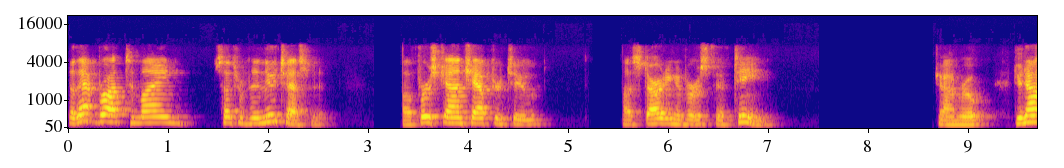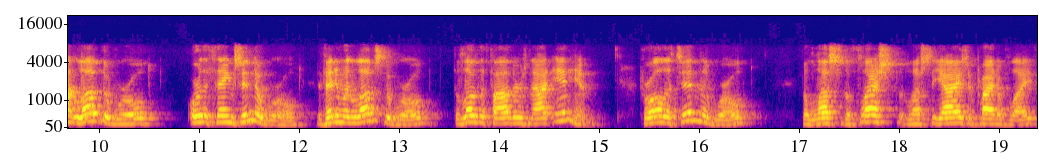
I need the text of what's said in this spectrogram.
Now, that brought to mind something from the New Testament. Uh, 1 John chapter 2, uh, starting in verse 15. John wrote, Do not love the world or the things in the world. If anyone loves the world, the love of the Father is not in him. For all that's in the world, the lust of the flesh, the lust of the eyes, the pride of life,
